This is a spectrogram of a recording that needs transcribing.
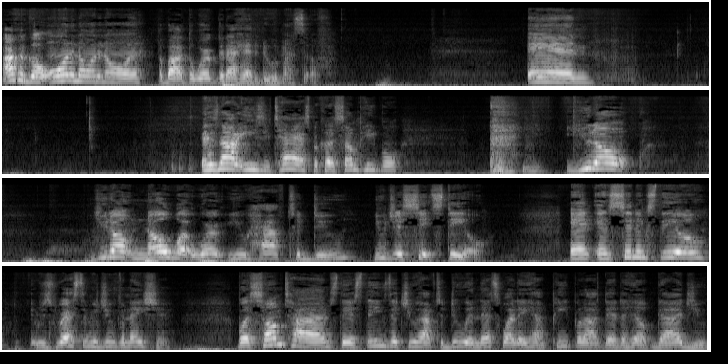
I could go on and on and on about the work that I had to do with myself. And it's not an easy task because some people you don't you don't know what work you have to do. You just sit still. And in sitting still, was rest and rejuvenation. But sometimes there's things that you have to do, and that's why they have people out there to help guide you.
